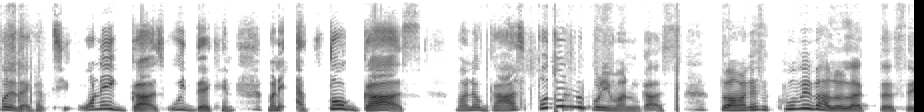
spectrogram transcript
করে দেখাচ্ছি। অনেক গাছ। উই দেখেন মানে এত গাছ। মানে গাছ প্রচণ্ড পরিমাণ গাছ। তো আমার কাছে খুবই ভালো লাগতেছে।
